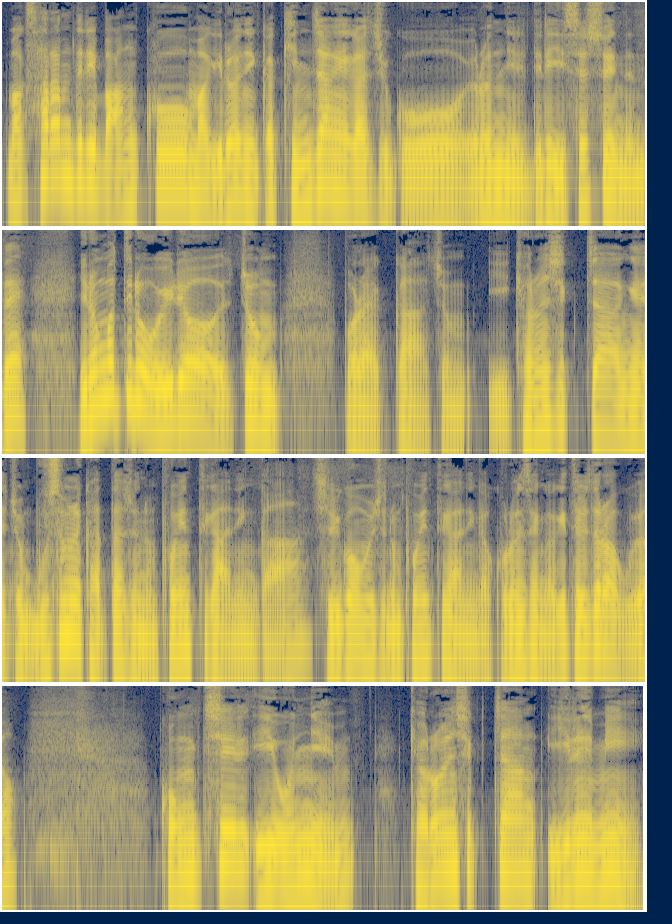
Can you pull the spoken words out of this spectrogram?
막 사람들이 많고 막 이러니까 긴장해가지고 이런 일들이 있을 수 있는데 이런 것들이 오히려 좀 뭐랄까, 좀 이 결혼식장에 좀 웃음을 갖다 주는 포인트가 아닌가, 즐거움을 주는 포인트가 아닌가, 그런 생각이 들더라고요. 0725님, 결혼식장 이름이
